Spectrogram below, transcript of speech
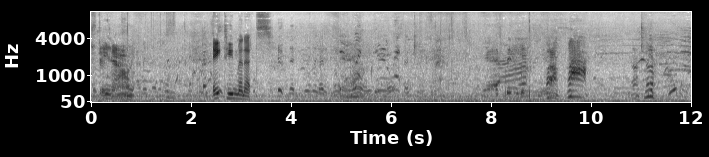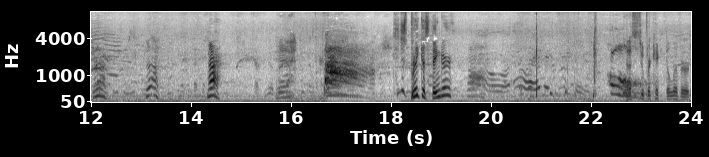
Stay down. 18 minutes. Ah, ah. Ah, no, no. No. No. Yeah. Ah. Did he just break his finger? And a super kick delivered.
